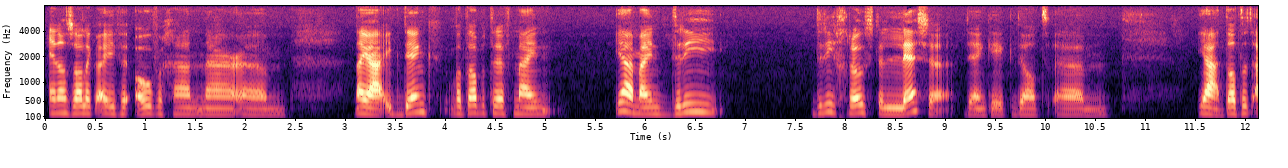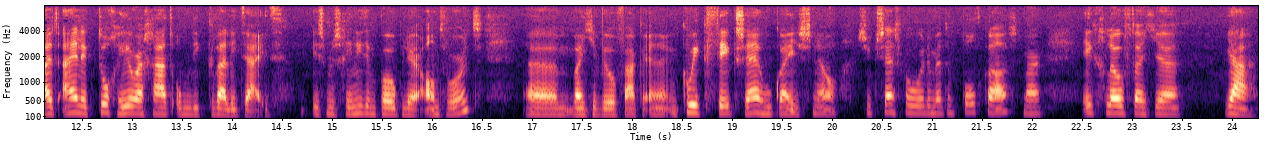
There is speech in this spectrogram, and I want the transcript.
En dan zal ik even overgaan naar, um, nou ja, ik denk wat dat betreft mijn, ja, mijn drie drie grootste lessen, denk ik, dat, um, ja, dat het uiteindelijk toch heel erg gaat om die kwaliteit. Is misschien niet een populair antwoord, um, want je wil vaak een, quick fix. Hè? Hoe kan je snel succesvol worden met een podcast? Maar ik geloof dat je ja,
